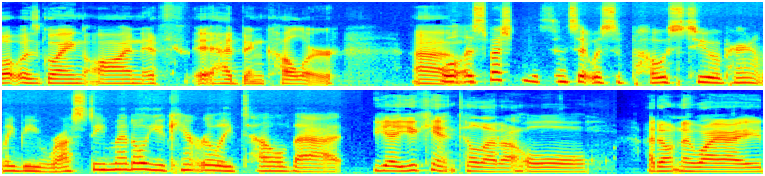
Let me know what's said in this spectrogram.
what was going on if it had been color. Um, well, especially since it was supposed to apparently be rusty metal, you can't really tell that. Yeah, you can't tell that at all. I don't know why I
